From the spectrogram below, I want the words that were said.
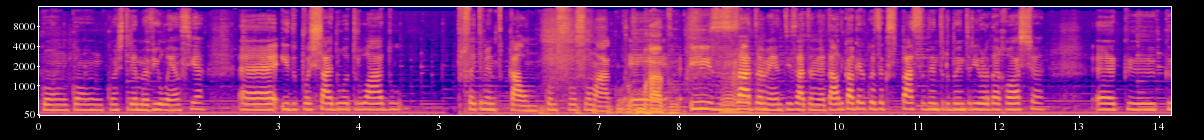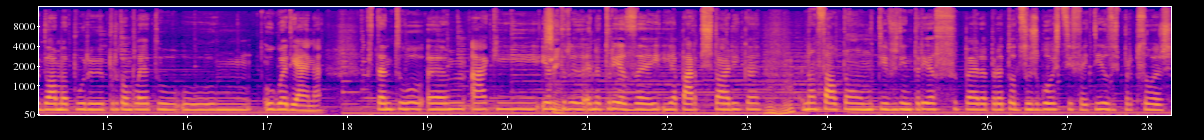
Com, com, com extrema violência, uh, e depois sai do outro lado perfeitamente calmo, como se fosse um lago. Domado. É, exatamente, exatamente. Há ali qualquer coisa que se passa dentro do interior da rocha uh, que, que doma por, por completo o, o Guadiana. Portanto, um, há aqui, entre Sim. a natureza e a parte histórica, uhum. não faltam motivos de interesse para, para todos os gostos e feitios, para pessoas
